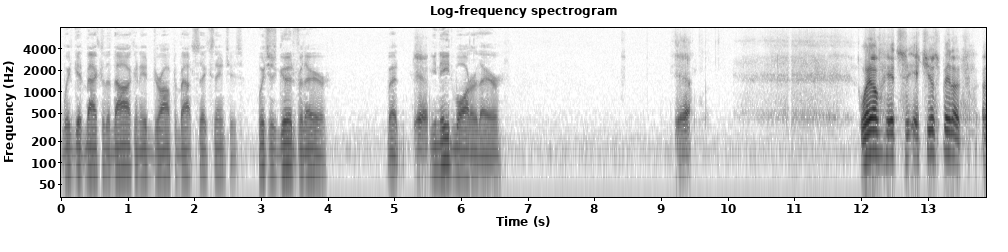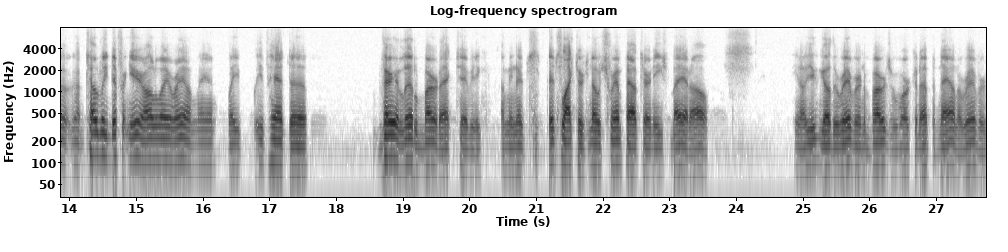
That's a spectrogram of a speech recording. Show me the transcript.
we'd get back to the dock and it dropped about six inches, which is good for there, but Yeah, you need water there. yeah. Well, it's it's just been a, a, a totally different year all the way around, man. We we've had uh, very little bird activity. I mean, it's it's like there's no shrimp out there in East Bay at all. You know, you can go to the river and the birds are working up and down the river.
